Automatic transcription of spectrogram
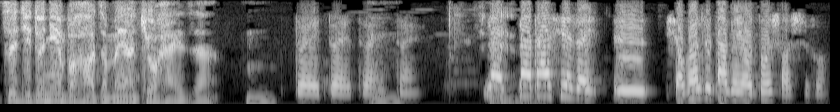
自己都念不好，怎么样救孩子啊？嗯，对对对嗯对。那那她现在呃小房子大概要多少师傅？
